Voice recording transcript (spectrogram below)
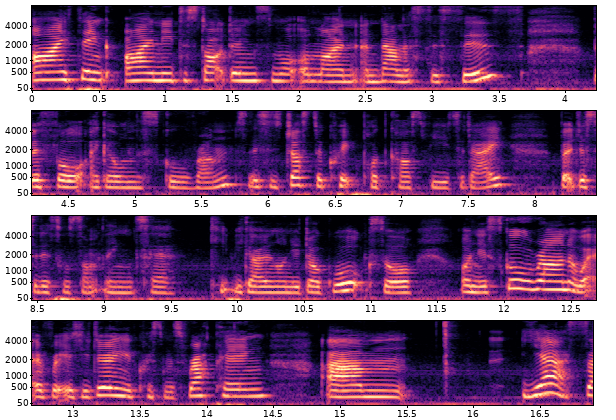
I think I need to start doing some more online analyses before I go on the school run. So, this is just a quick podcast for you today, but just a little something to keep you going on your dog walks or on your school run or whatever it is you're doing, your Christmas wrapping. Um, yeah, so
